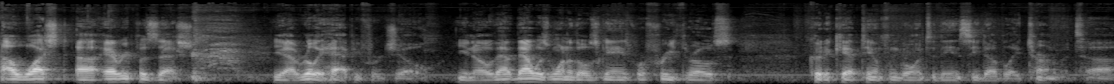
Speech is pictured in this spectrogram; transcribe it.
I watched uh, every possession. Yeah, really happy for Joe. You know that that was one of those games where free throws could have kept him from going to the NCAA tournament, uh,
